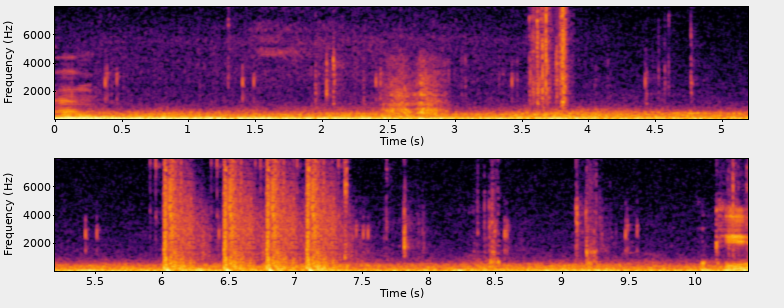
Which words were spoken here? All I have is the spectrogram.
Um. Okay.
